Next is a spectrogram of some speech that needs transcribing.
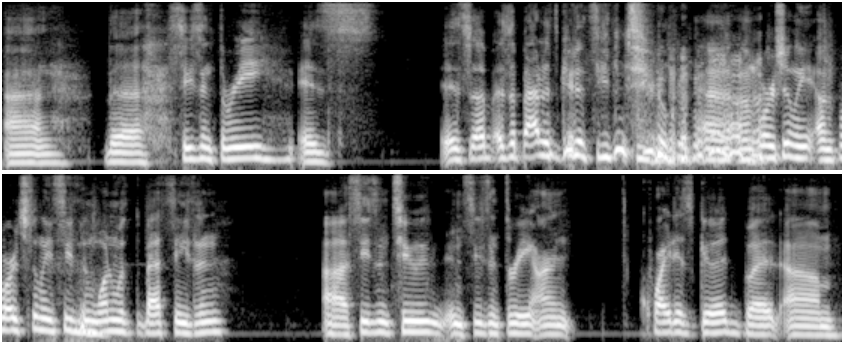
uh, the season three is is uh, is about as good as season two. uh, unfortunately, unfortunately, season one was the best season. Uh, season two and season three aren't quite as good, but um,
